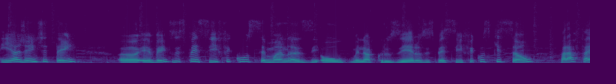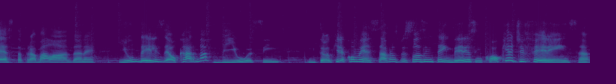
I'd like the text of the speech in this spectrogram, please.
E a gente tem uh, eventos específicos, semanas ou melhor, cruzeiros específicos que são para festa, para balada, né? E um deles é o Carnavio, assim. Então eu queria começar para as pessoas entenderem assim qual que é a diferença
